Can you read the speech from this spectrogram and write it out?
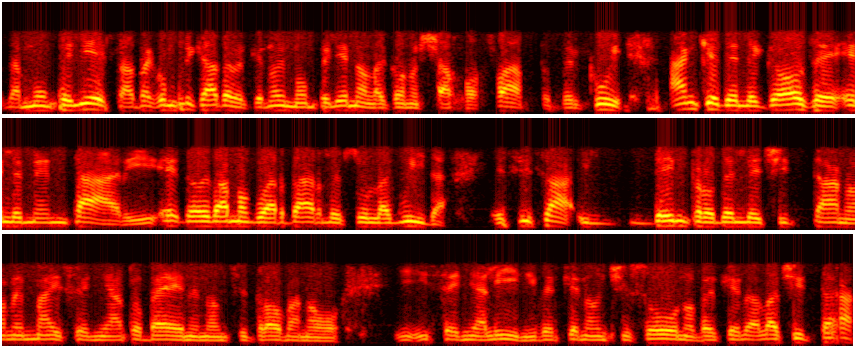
da Montpellier è stata complicata perché noi Montpellier non la conosciamo affatto, per cui anche delle cose elementari eh, dovevamo guardarle sulla guida e si sa, il, dentro delle città non è mai segnato bene, non si trovano i, i segnalini perché non ci sono, perché la, la città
